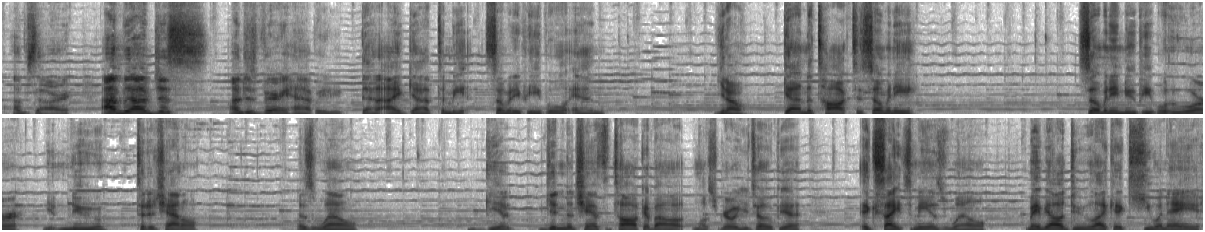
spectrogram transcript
I'm sorry. I'm I'm just I'm just very happy that I got to meet so many people and, you know, gotten to talk to so many, so many new people who are new to the channel as well. Get, getting a chance to talk about Monster Girl Utopia excites me as well. Maybe I'll do like a Q&A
